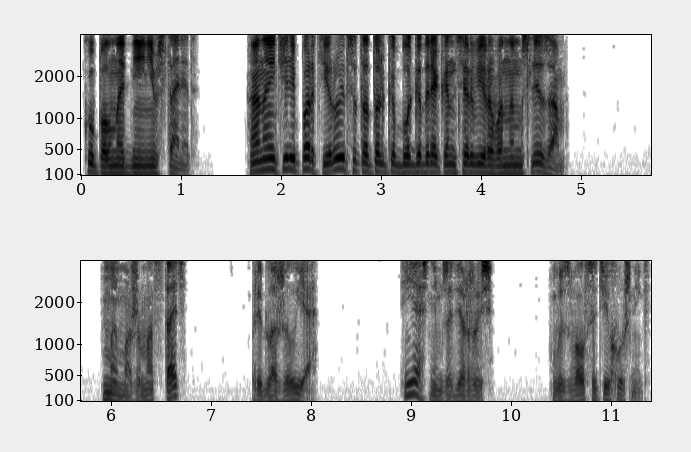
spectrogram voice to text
Купол над ней не встанет. Она и телепортируется-то только благодаря консервированным слезам». «Мы можем отстать?» — предложил я. «Я с ним задержусь», — вызвался тихушник.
